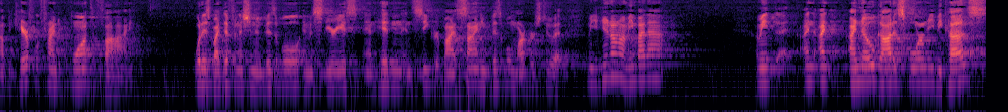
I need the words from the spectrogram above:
Uh, be careful of trying to quantify what is by definition invisible and mysterious and hidden and secret by assigning visible markers to it. I mean, you know what I mean by that? I mean, I, I, I know God is for me because,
